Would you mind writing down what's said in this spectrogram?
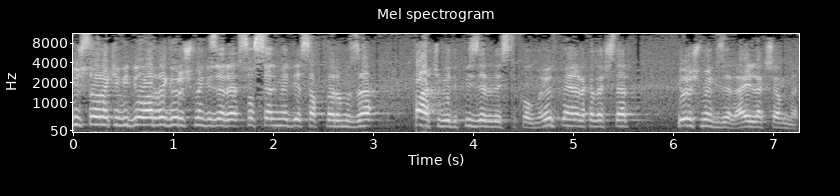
Bir sonraki videolarda görüşmek üzere. Sosyal medya hesaplarımıza takip edip bizlere destek olmayı unutmayın arkadaşlar. Görüşmek üzere. Hayırlı akşamlar.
